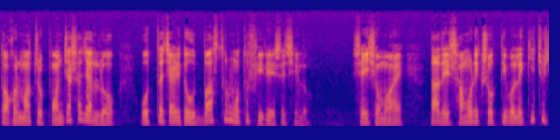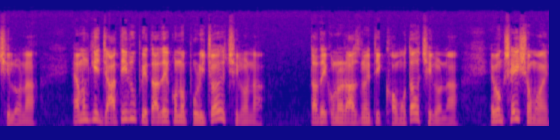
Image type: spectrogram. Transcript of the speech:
তখন মাত্র পঞ্চাশ হাজার লোক অত্যাচারিত উদ্বাস্তুর মতো ফিরে এসেছিল। সেই সময় তাদের সামরিক শক্তি বলে কিছু ছিল না, এমনকি জাতিরূপে তাদের কোনো পরিচয়ও ছিল না। তাদের কোনো রাজনৈতিক ক্ষমতাও ছিল না। এবং সেই সময়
